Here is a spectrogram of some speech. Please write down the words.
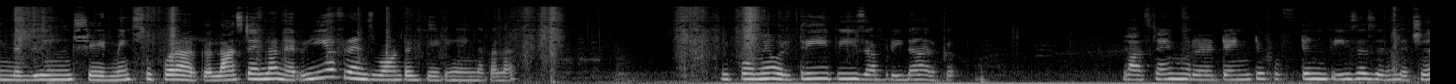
இந்த க்ரீன் ஷேடுமே சூப்பராக இருக்குது லாஸ்ட் டைம்லாம் நிறைய ஃப்ரெண்ட்ஸ் வாண்டட் கேட்டீங்க இந்த கலர் இப்போவுமே ஒரு த்ரீ பீஸ் அப்படி தான் இருக்குது லாஸ்ட் டைம் ஒரு டென் டு ஃபிஃப்டீன் பீசஸ் இருந்துச்சு.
